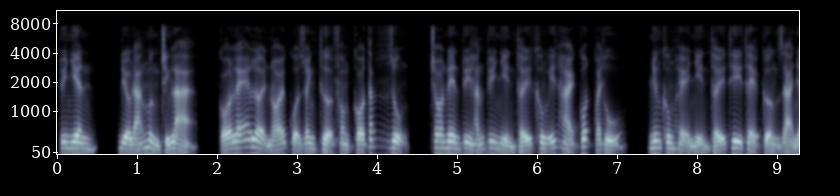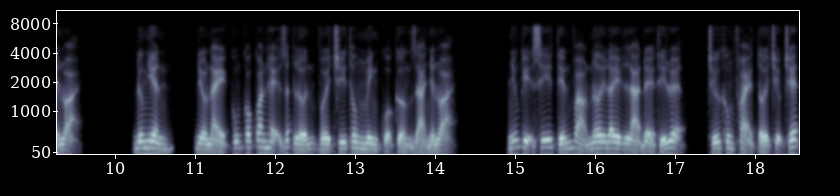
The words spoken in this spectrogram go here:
Tuy nhiên, điều đáng mừng chính là, có lẽ lời nói của Doanh Thừa Phong có tác dụng, cho nên tuy hắn tuy nhìn thấy không ít hài cốt quái thú, nhưng không hề nhìn thấy thi thể cường giả nhân loại. Đương nhiên, điều này cũng có quan hệ rất lớn với trí thông minh của cường giả nhân loại. Những kỵ sĩ tiến vào nơi đây là để thí luyện, chứ không phải tới chịu chết.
